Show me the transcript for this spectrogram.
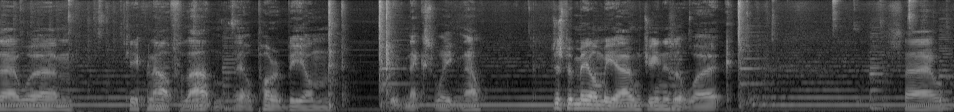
So um, keep an eye out for that. It'll probably be on next week now. Just with me on my own. Gina's at work. So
